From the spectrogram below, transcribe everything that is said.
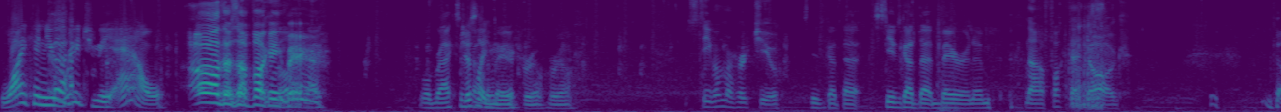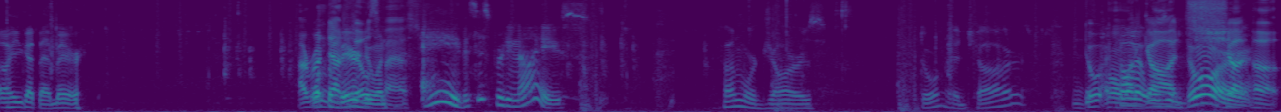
Why can you reach me? Ow! Oh, there's a fucking Oh, bear. Brax- Well, Braxton Just like a me, bear. for real, for real. Steve, I'm gonna hurt you. Steve's got that. Steve's got that bear in him. Nah, fuck that dog. No, he's got that bear. I run the down bear hills doing? fast. Hey, this is pretty nice. Found more jars. Door a jar? Door. I oh my it was a god. door. Shut up.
